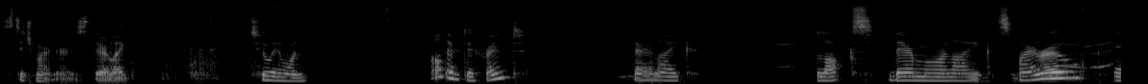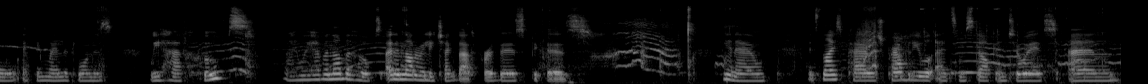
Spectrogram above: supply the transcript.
stitch markers. They're like two in one. Oh, they're different. They're like locks. They're more like Spiro. Oh, I think my little one is, we have hoops and we have another hoops. I did not really check that for this because, you know, it's nice pouch. Probably will add some stuff into it and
